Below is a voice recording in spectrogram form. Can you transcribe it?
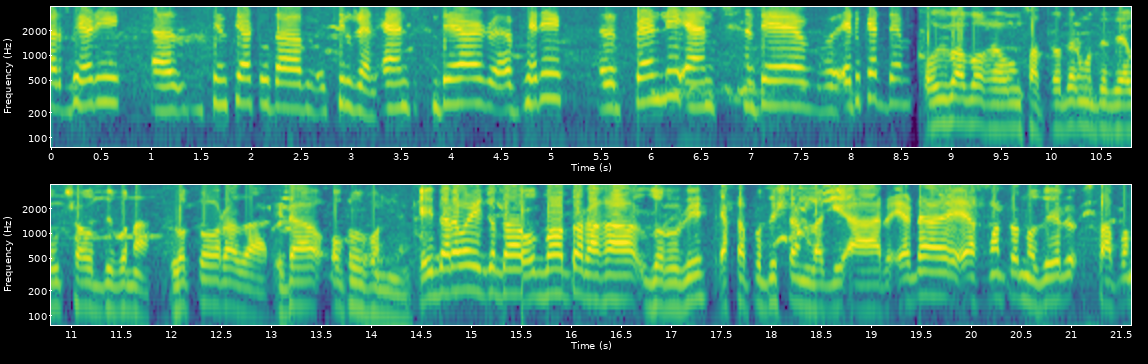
are very sincere to the children and they are very friendly and they educate them. অভিভাবক এবং ছাত্রদের মধ্যে যে উৎসাহ উদ্দীপনা লক্ষ্য করা যায় এটা অকল্পনীয়। এই ধারাবাহিকতা অব্যাহত রাখা জরুরি একটা প্রতিষ্ঠান লাগে আর এটা একমাত্র নজির স্থাপন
